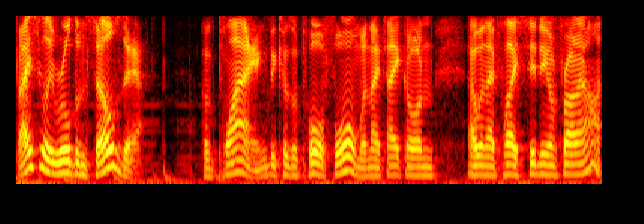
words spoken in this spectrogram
basically ruled themselves out of playing because of poor form when they take on, uh, when they play Sydney on Friday night.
